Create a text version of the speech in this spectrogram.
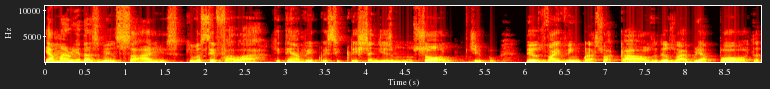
E a maioria das mensagens que você falar que tem a ver com esse cristianismo no solo, tipo, Deus vai vir com a sua causa, Deus vai abrir a porta,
